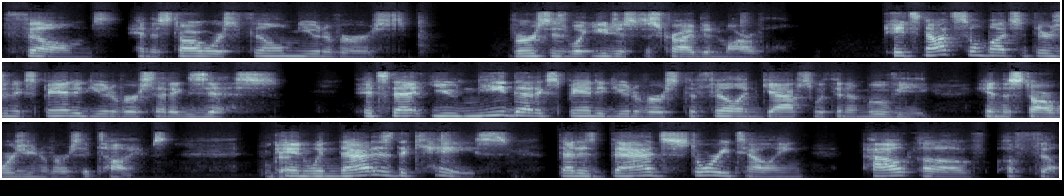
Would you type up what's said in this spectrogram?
films and the Star Wars film universe versus what you just described in Marvel. It's not so much that there's an expanded universe that exists. It's that you need that expanded universe to fill in gaps within a movie in the Star Wars universe at times. Okay. And when that is the case, that is bad storytelling out of a film.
